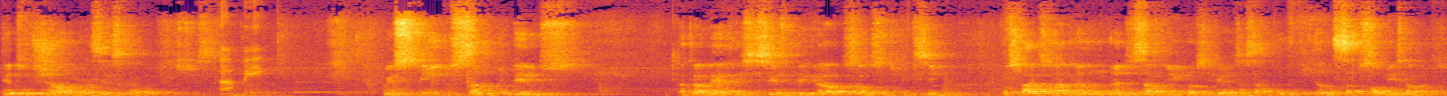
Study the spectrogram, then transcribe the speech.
Deus nos chama para ser esse carvalho de justiça. Amém. O Espírito Santo de Deus, através desse sexto degrau do Salmo 125, nos faz uma um grande desafio de nós vivemos essa confiança do salmista, amados.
